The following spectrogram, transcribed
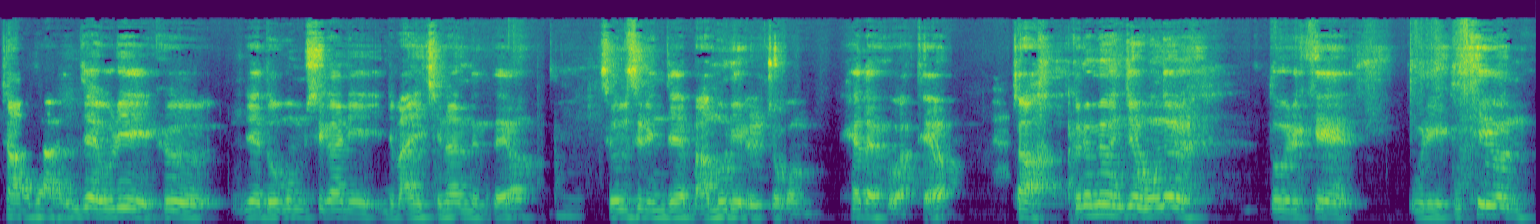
자, 자, 이제 우리 그 이제 녹음 시간이 이제 많이 지났는데요. 슬슬 이제 마무리를 조금 해야 될 것 같아요. 자, 그러면 이제 오늘 또 이렇게 우리 국회의원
